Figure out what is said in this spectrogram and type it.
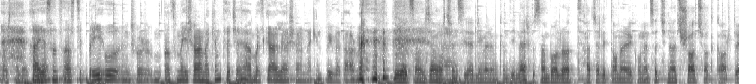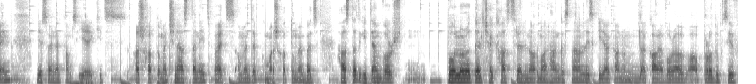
պաշտոնական։ Հա, ես հենց ասցի պրի ու ինչ որ մտածում էի շարունակեմ թե չէ, բայց կարելի է շարունակել պրիվետ արմեն։ Պրիվետ Սամժան, ողջույն սիրելի մեր ունկնդիրներ, հուսամ բոլորդ հաճելի տոներ եք ունեցել, չնայած շատ-շատ կարճ էին։ Ես օրինակ ամսի 3-ից աշխատում եմ, չնայած տնից, բայց ամեն դեպքում աշխատում եմ, բայց հաստատ գիտեմ, որ բոլորդ էլ չեք հասցրել նորմալ հանգստանալ, իսկ իրականում դա կարևոր է պրոդուկտիվ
